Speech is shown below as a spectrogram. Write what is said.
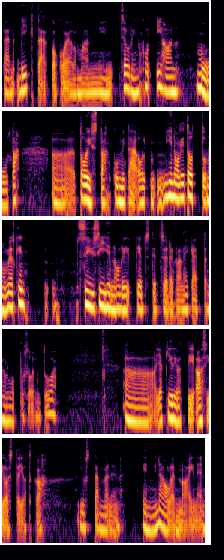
tämän Dikter-kokoelman, niin se oli niin kuin ihan muuta toista kuin mitä oli, mihin oli tottunut. Myöskin syy siihen oli tietysti, että Södergran ei käyttänyt loppusointua ja kirjoitti asioista, jotka just tämmöinen en minä ole nainen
